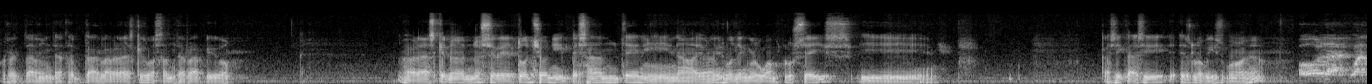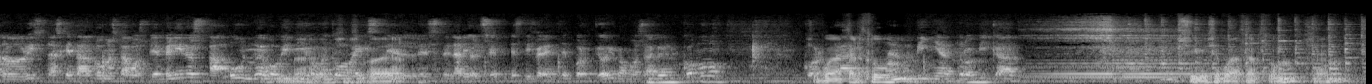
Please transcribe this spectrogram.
Correctamente aceptar, la verdad es que es bastante rápido. La verdad es que no, se ve tocho, ni pesante, ni nada. Yo ahora mismo tengo el OnePlus 6 y casi casi es lo mismo, ¿eh? Cuatro turistas, ¿qué tal? ¿Cómo estamos? Bienvenidos a un nuevo vídeo. Hoy, como veis, el escenario, el set es diferente porque hoy vamos a ver cómo cortar se puede hacer zoom. una piña tropical. Sí, se puede hacer zoom. Sí.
